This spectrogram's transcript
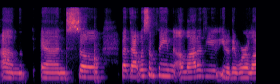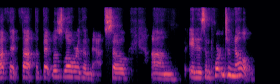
Um, and so, but that was something a lot of you, you know, there were a lot that thought that that was lower than that. So um, it is important to know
